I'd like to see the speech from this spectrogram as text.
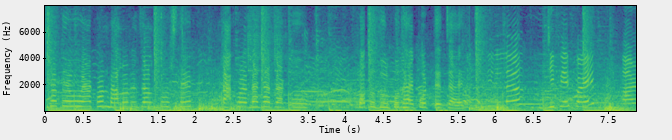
ভবিষ্যতেও এখন ভালো রেজাল্ট করছে। তারপরে দেখা যাক ও কত দূর কোথায় পড়তে চায়। আলহামদুলিল্লাহ জিপিএ ফাইভ আর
